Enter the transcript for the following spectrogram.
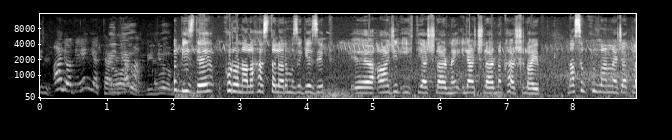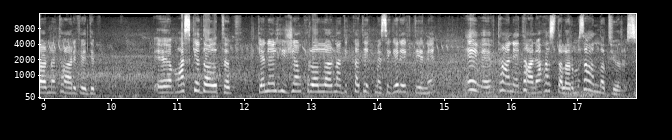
Alo deyin yeter. Biliyorum, biliyorum. Biz de koronalı hastalarımızı gezip e, acil ihtiyaçlarını, ilaçlarını karşılayıp nasıl kullanılacaklarını tarif edip e, maske dağıtıp genel hijyen kurallarına dikkat etmesi gerektiğini ev ev tane tane hastalarımıza anlatıyoruz.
